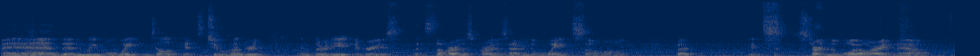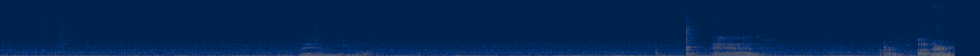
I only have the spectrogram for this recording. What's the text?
And then we will wait until it hits 238 degrees. That's the hardest part is having to wait so long. But it's starting to boil right now. Then we will add our butter.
